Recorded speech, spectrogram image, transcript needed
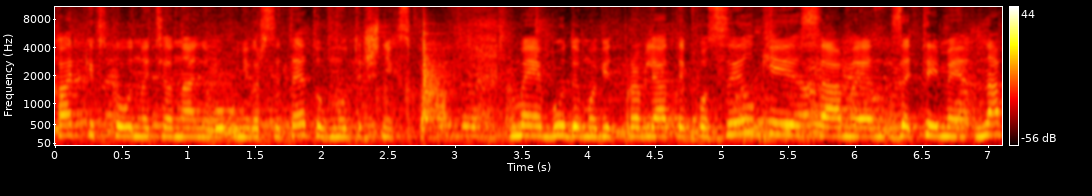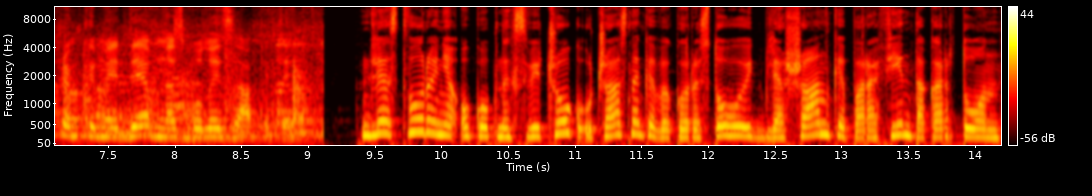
Харківського національного університету внутрішніх справ. Ми будемо відправляти посилки саме за тими напрямками, де в нас були запити. Для створення окопних свічок учасники використовують бляшанки, парафін та картон.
